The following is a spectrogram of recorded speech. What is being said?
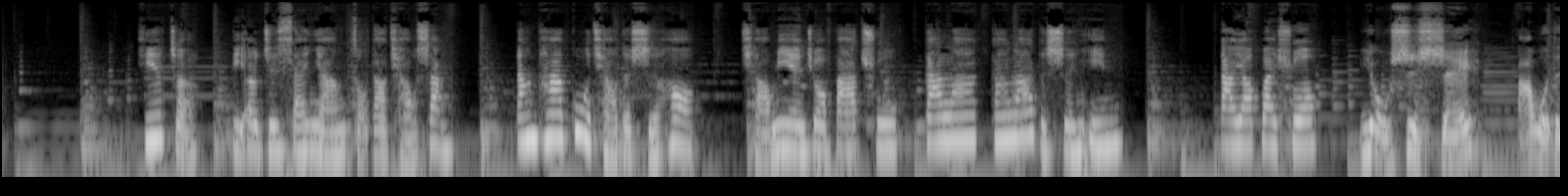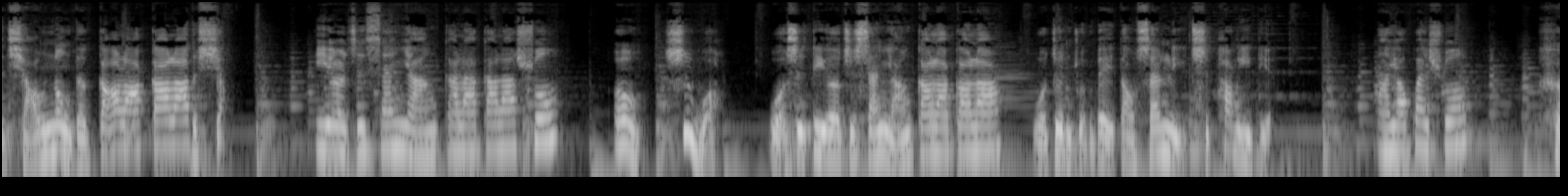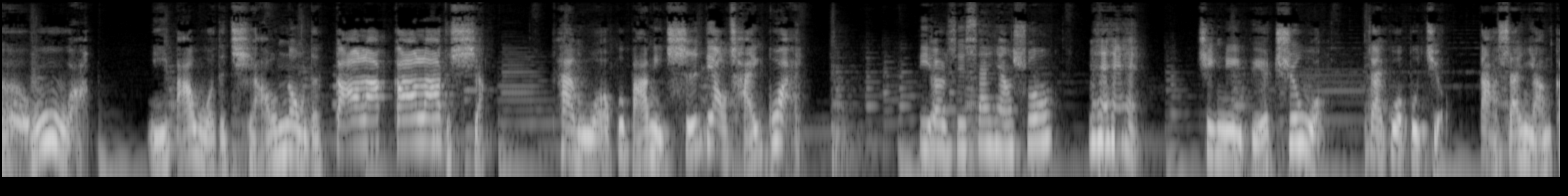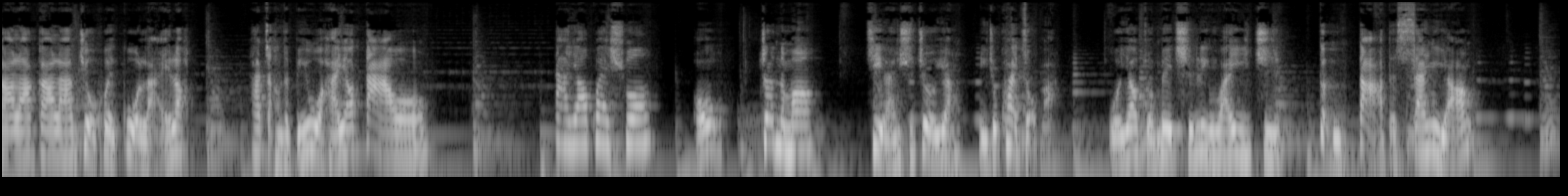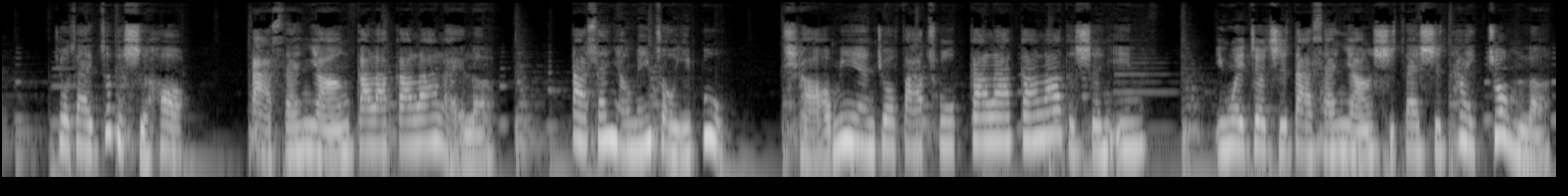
接着，第二只山羊走到桥上，当它过桥的时候。桥面就发出嘎啦嘎啦的声音。大妖怪说：“又是谁把我的桥弄得嘎啦嘎啦的响？”第二只山羊嘎啦嘎啦说：“哦，是我，我是第二只山羊嘎啦嘎啦，我正准备到山里吃胖一点。”大妖怪说：“可恶啊！你把我的桥弄得嘎啦嘎啦的响。”看我不把你吃掉才怪！第二只山羊说：“嘿嘿嘿，请你别吃我。再过不久，大山羊嘎啦嘎啦就会过来了。它长得比我还要大哦。”大妖怪说：“哦，真的吗？既然是这样，你就快走吧。我要准备吃另外一只更大的山羊。”就在这个时候。大山羊嘎啦嘎啦来了，大山羊每走一步，桥面就发出嘎啦嘎啦的声音。因为这只大山羊实在是太重了，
